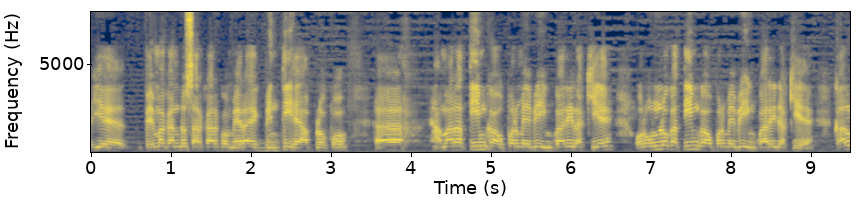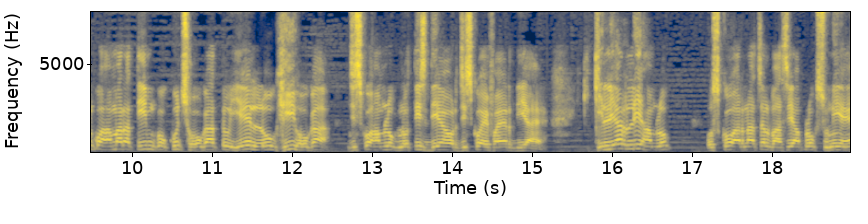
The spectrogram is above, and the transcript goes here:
ये पेमा कंडू सरकार को मेरा एक विनती है आप लोग को। अ, हमारा टीम का ऊपर में भी इंक्वायरी रखिए और उन लोग का टीम का ऊपर में भी इंक्वायरी रखिए। कल को हमारा टीम को कुछ होगा तो ये लोग ही होगा जिसको हम लोग नोटिस दिया और जिसको एफआईआर दिया है। क्लियरली हम लोग उसको अरुणाचल वासी आप लोग सुनिए,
